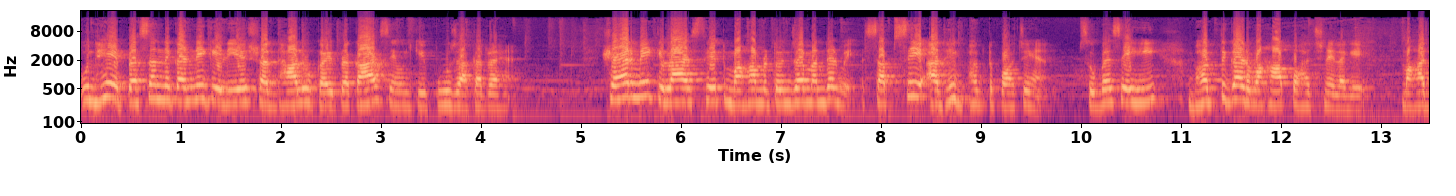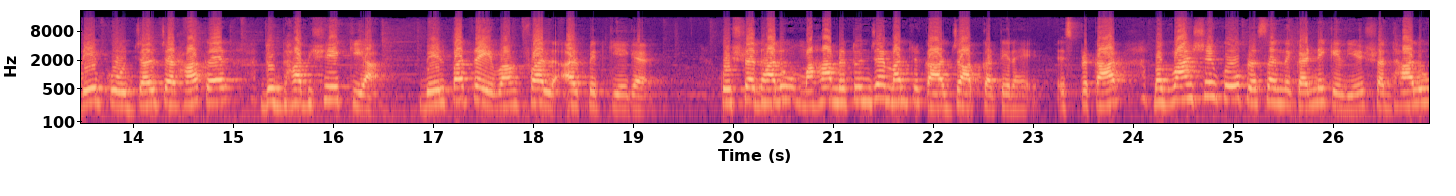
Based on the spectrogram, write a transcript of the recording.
उन्हें प्रसन्न करने के लिए श्रद्धालु कई प्रकार से उनकी पूजा कर रहे हैं। शहर में किला स्थित महामृत्युंजय मंदिर में सबसे अधिक भक्त पहुँचे हैं। सुबह से ही भक्तगण वहाँ पहुँचने लगे। महादेव को जल चढ़ाकर दुग्धाभिषेक किया। बेलपत्र एवं फल अर्पित किए गए। कुछ श्रद्धालु महामृत्युंजय मंत्र का जाप करते रहे। इस प्रकार भगवान शिव को प्रसन्न करने के लिए श्रद्धालु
